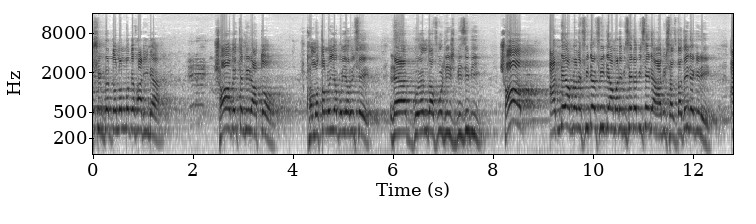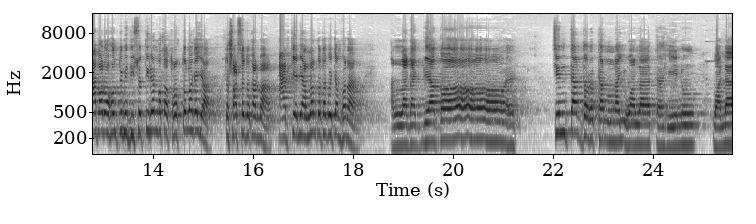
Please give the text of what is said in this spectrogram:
অসিবের দলের লোকে পারি না। সব এতে নিরাত। ক্ষমতা লইয়া বইয়া রয়েছে র্যাব, গোয়েন্দা, পুলিশ, বিজিবি, সব। আনলে আপনার ফিডে ফিডে, আমার বিচারে বিচারে আমি সাজদা দিই নাকি রে? আবার ওখান তুমি দিছো তীরের মতো রক্ত লাগাইয়া, তো সারছে তো কারবার আর কি আমি আল্লাহর কথা কইতাম ভাড়া? আল্লাহ ডাক দিয়া কয়, চিন্তার দরকার নাই, ওয়ালা তাহিনু, ওয়ালা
